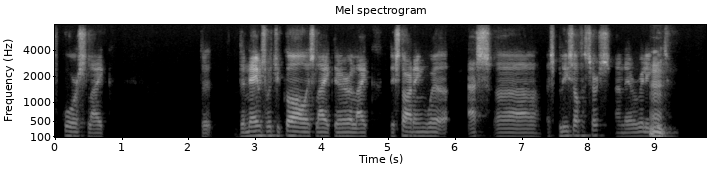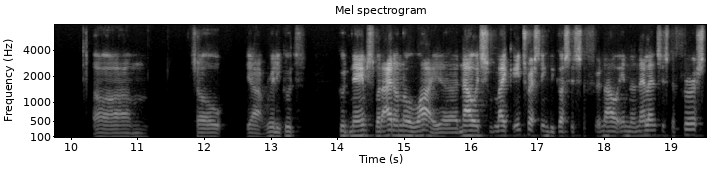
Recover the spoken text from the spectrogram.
of course like the the names what you call is like they're like they're starting with as uh as police officers and they're really good Hmm. um so yeah really good good names but i don't know why uh, now it's like interesting because it's the, now in the netherlands it's the first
